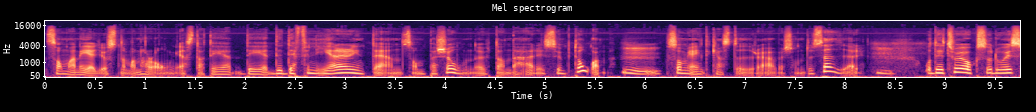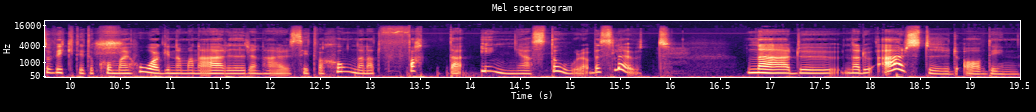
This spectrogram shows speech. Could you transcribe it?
som man är just när man har ångest. Att det, det, det definierar inte en som person utan det här är symptom mm. som jag inte kan styra över, som du säger. Mm. Och Det tror jag också då är så viktigt att komma ihåg när man är i den här situationen att fatta inga stora beslut. när du, när du är styrd av, din,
